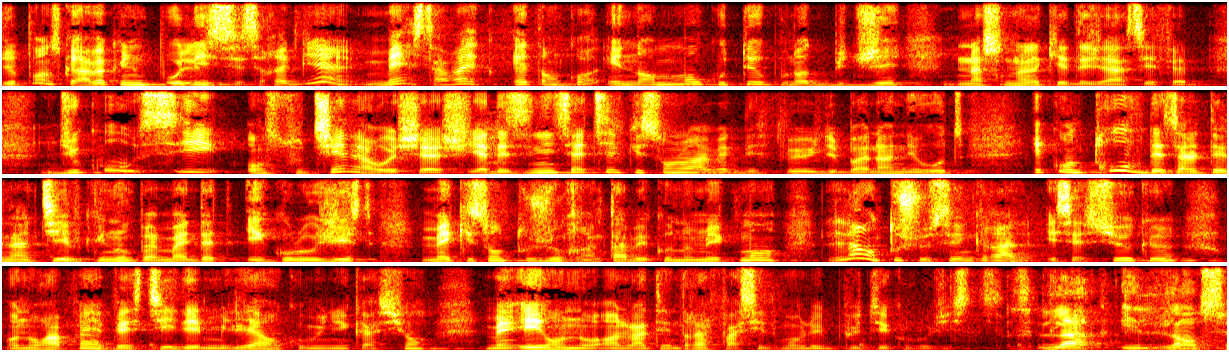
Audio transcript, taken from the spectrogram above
Je pense qu'avec une police, ce serait bien. Mais ça va être encore énormément coûteux pour notre budget national qui est déjà assez faible. Du coup, si on soutient la recherche, il y a des initiatives qui sont là avec des feuilles de banane et autres, et qu'on trouve des alternatives qui nous permettent d'être écologistes, mais qui sont toujours rentables économiquement, là, on touche au Saint Graal. Et c'est sûr qu'on n'aura pas investi des milliards en communication, mais et on, on atteindra facilement le but écologiste. Là, il lance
